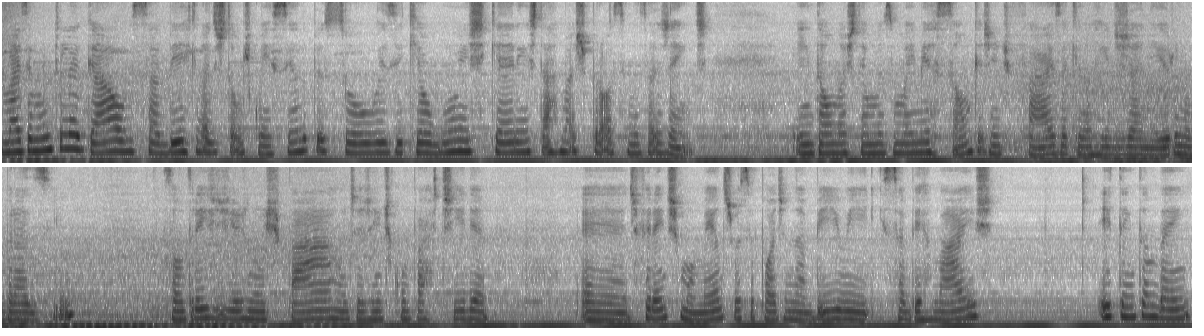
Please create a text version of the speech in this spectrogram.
mas é muito legal saber que nós estamos conhecendo pessoas e que alguns querem estar mais próximos a gente. Então, nós temos uma imersão que a gente faz aqui no Rio de Janeiro, no Brasil. São três dias no spa, onde a gente compartilha é, diferentes momentos. Você pode ir na bio e, e saber mais. E tem também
